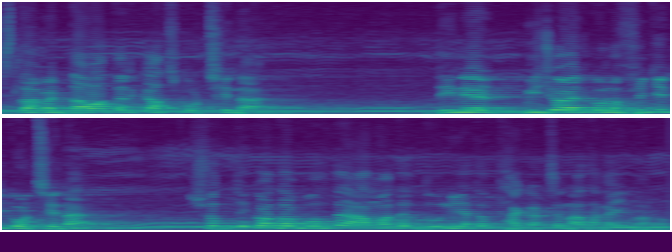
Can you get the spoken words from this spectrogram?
ইসলামের দাওয়াতের কাজ করছি না, দিনের বিজয়ের কোনো ফিকির করছি না। সত্যি কথা বলতে আমাদের দুনিয়াতে থাকার চেয়ে না থাকাই ভালো।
